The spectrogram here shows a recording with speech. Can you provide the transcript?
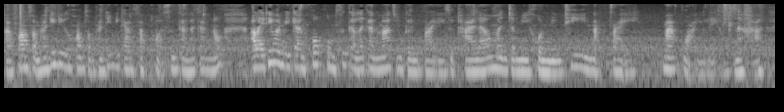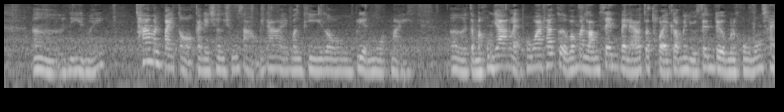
ค่ะ ความสัมพันธ์ที่ดีคือความสัมพันธ์ที่มีการซัพพอร์ตซึ่งกันและกันเนาะ อะไรที่มันมีการควบคุมซึ่งกันและกันมากจนเกินไป สุดท้ายแล้วมันจะมีคนหนึ่งที่หนักใจมากกว่าอยู่แล้วนะคะ เออ นี่เห็นไหม ถ้ามันไปต่อกันในเชิงชู้สาวไม่ได้ บางทีลองเปลี่ยนโหมดใหม่ เออแต่มันคงยากแหละ เพราะว่าถ้าเกิดว่ามันล้ำเส้นไปแล้วจะถอยกลับมาอยู่เส้นเดิมมันคงต้องใช้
